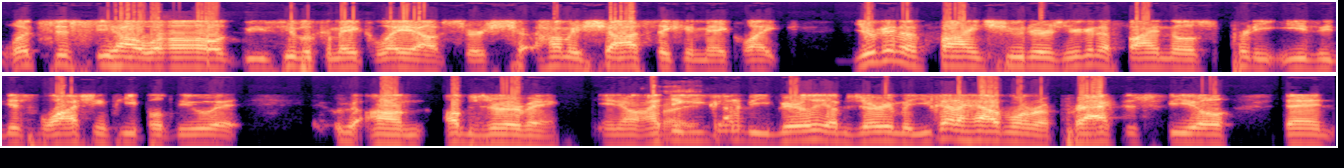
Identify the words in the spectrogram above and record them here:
let's just see how well these people can make layups or sh- how many shots they can make. Like you're going to find shooters, you're going to find those pretty easy just watching people do it um, observing. You know, I right. think you got to be really observing, but you got to have more of a practice feel than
